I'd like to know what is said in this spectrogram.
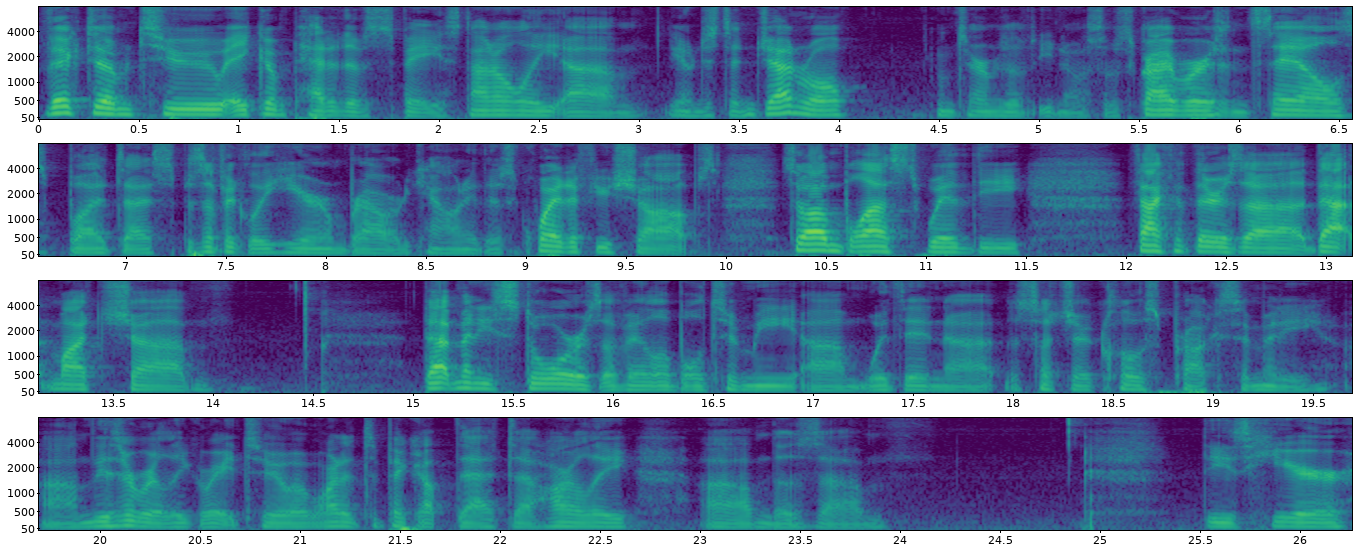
victim to a competitive space. Not only um, you know just in general, in terms of you know subscribers and sales, but uh, specifically here in Broward County, there's quite a few shops. So I'm blessed with the fact that there's uh, that much. Um, that many stores available to me um, within uh, such a close proximity. Um, these are really great too. I wanted to pick up that uh, Harley, um, those um, these here,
